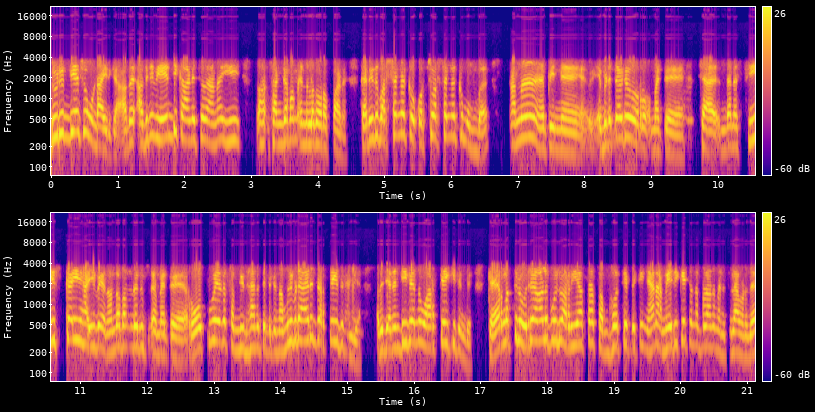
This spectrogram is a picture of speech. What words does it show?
ദുരുദ്ദേശവും ഉണ്ടായിരിക്കാം. അത് അതിന് വേണ്ടി കാണിച്ചതാണ് ഈ സംഗമം എന്നുള്ളത് ഉറപ്പാണ്. കാരണം ഇത് വർഷങ്ങൾക്ക് കുറച്ച് വർഷങ്ങൾക്ക് മുമ്പ് അന്ന് പിന്നെ ഇവിടുത്തെ ഒരു മറ്റേ എന്താണ് സീ സ്കൈ ഹൈവേ എന്താ പറഞ്ഞൊരു മറ്റേ റോപ്പ് വേയുടെ സംവിധാനത്തെ പറ്റി നമ്മളിവിടെ ആരും ചർച്ച ചെയ്തിട്ടില്ല. അത് ജനൻ ടി വി അന്ന് വാർത്തയാക്കിയിട്ടുണ്ട്. കേരളത്തിൽ ഒരാൾ പോലും അറിയാത്ത സംഭവത്തെ പറ്റി ഞാൻ അമേരിക്കയിൽ ചെന്നപ്പോഴാണ് മനസ്സിലാവുന്നത്.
